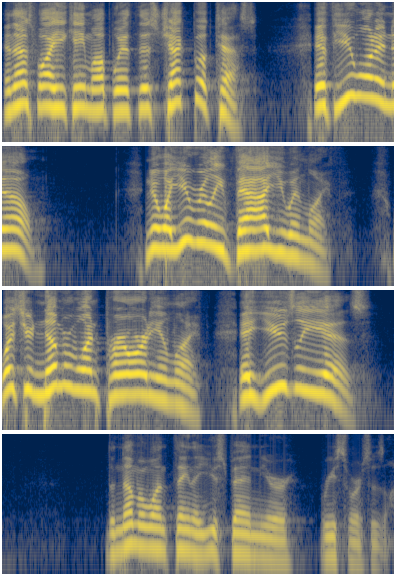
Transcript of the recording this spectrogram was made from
And that's why he came up with this checkbook test. If you want to know, you know what you really value in life, What's your number one priority in life? It usually is the number one thing that you spend your resources on.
